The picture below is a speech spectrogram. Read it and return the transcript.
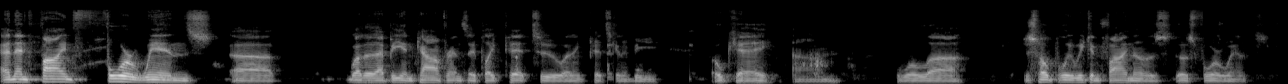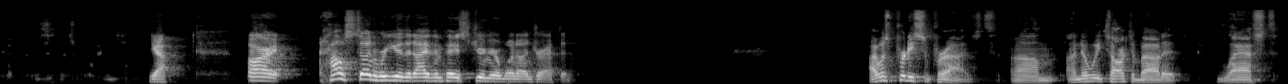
and then find four wins. Uh, whether that be in conference, they play Pitt too. I think Pitt's going to be okay. Um, we'll uh, just hopefully we can find those those four wins. Yeah. All right. How stunned were you that Ivan Pace Jr. went undrafted? I was pretty surprised. Um, I know we talked about it last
